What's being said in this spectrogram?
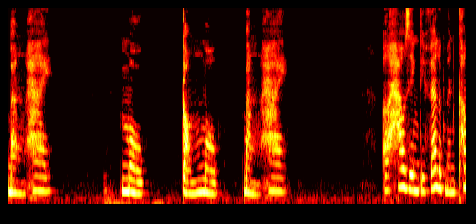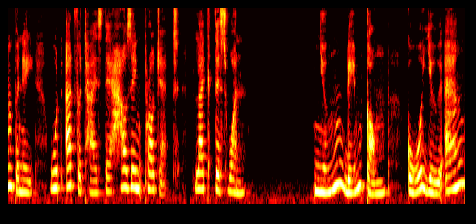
bằng 2. 1 cộng 1 bằng 2. A housing development company would advertise their housing project like this one. Những điểm cộng của dự án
